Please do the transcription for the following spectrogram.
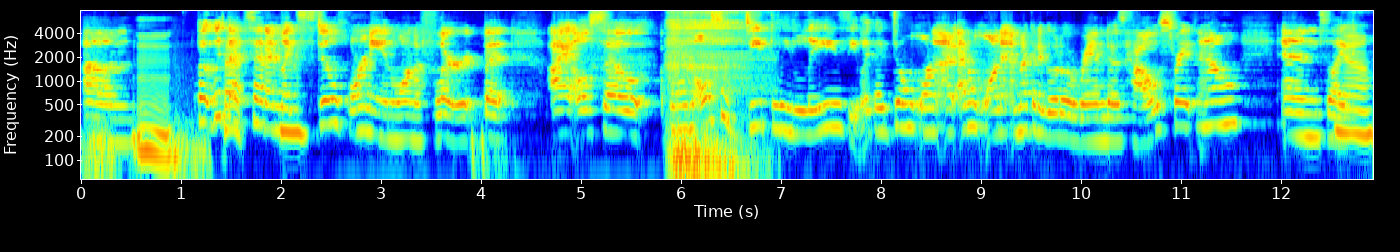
Um, Mm. but with that, That- said, I'm like still horny and want to flirt, but I also, but I'm also deeply lazy. Like I don't want I, I don't want to, I'm not going to go to a rando's house right now. And like, yeah.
